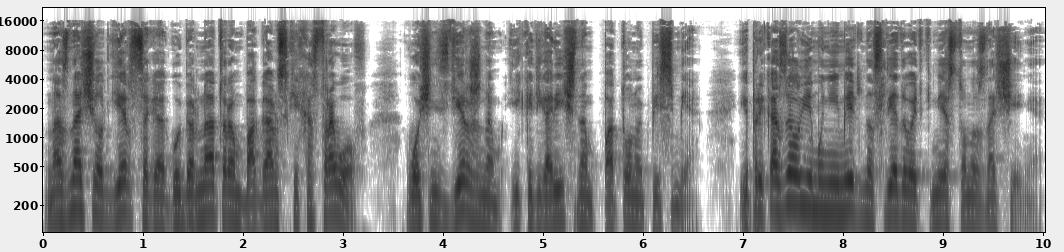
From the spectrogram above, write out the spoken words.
назначил герцога губернатором Багамских островов, в очень сдержанном и категоричном по тону письме и приказал ему немедленно следовать к месту назначения.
